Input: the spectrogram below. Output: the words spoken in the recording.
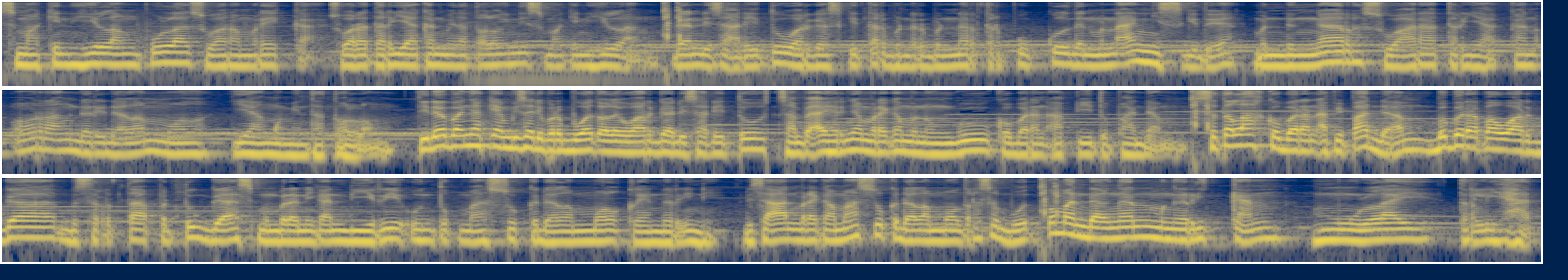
semakin hilang pula suara mereka. Suara teriakan minta tolong ini semakin hilang. Dan di saat itu warga sekitar benar-benar terpukul dan menangis gitu ya, mendengar suara teriakan orang dari dalam mall yang meminta tolong. Tidak banyak yang bisa diperbuat oleh warga di saat itu, sampai akhirnya mereka menunggu kobaran api itu padam. Setelah kobaran api padam, beberapa warga beserta petugas memberanikan diri untuk masuk ke dalam mall Klender ini. Di saat mereka masuk ke dalam mall tersebut, pemandangan mengerikan mulai terlihat.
